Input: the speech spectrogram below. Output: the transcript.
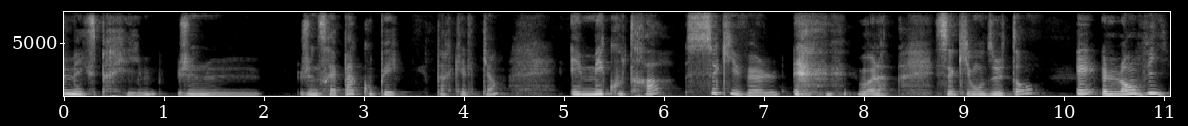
m'exprime, je ne, je ne serai pas coupée par quelqu'un et m'écoutera ceux qui veulent, voilà, ceux qui ont du temps et l'envie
